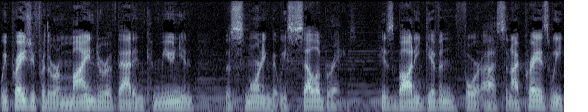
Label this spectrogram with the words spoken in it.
We praise you for the reminder of that in communion this morning that we celebrate His body given for us. And I pray as we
